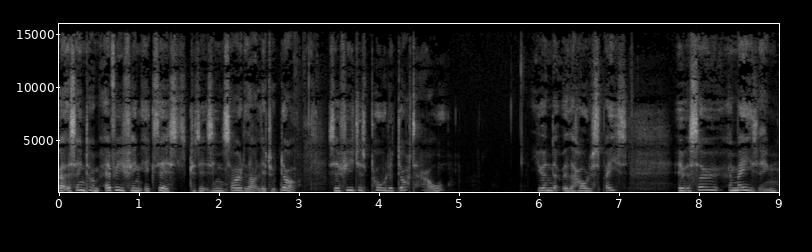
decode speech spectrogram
but at the same time, everything exists because it's inside of that little dot. So if you just pull the dot out, you end up with a whole space. It was so amazing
